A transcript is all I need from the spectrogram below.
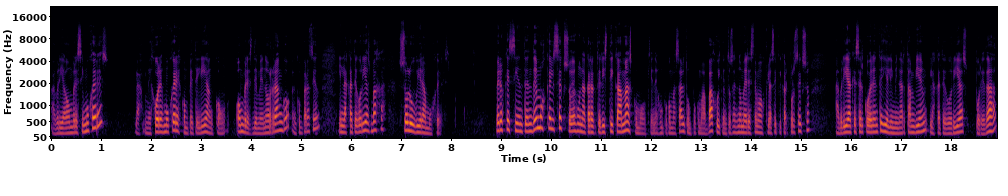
habría hombres y mujeres, las mejores mujeres competirían con hombres de menor rango en comparación, y en las categorías bajas solo hubiera mujeres. Pero es que si entendemos que el sexo es una característica más, como quien es un poco más alto, un poco más bajo y que entonces no merecemos clasificar por sexo, habría que ser coherentes y eliminar también las categorías por edad,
